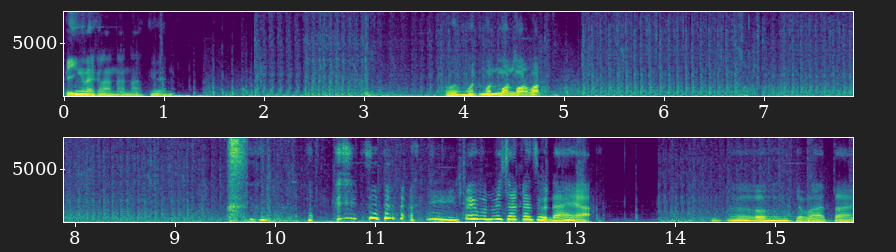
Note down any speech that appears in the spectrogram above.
ปิงอะไรขนาดนั้นนะเพื่อน โอ้ยหมดหมดหมดหมดหมดเฮ้ยมันไม่ชักกระสุนได้อะเออจะว่าตาย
